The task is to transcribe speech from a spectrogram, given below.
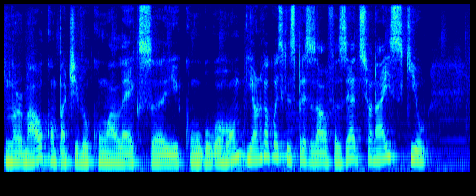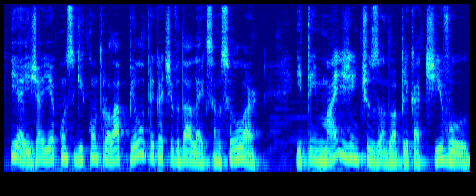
normal, compatível com o Alexa e com o Google Home, e a única coisa que eles precisavam fazer é adicionar skill. E aí já ia conseguir controlar pelo aplicativo da Alexa no celular. E tem mais gente usando o aplicativo,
